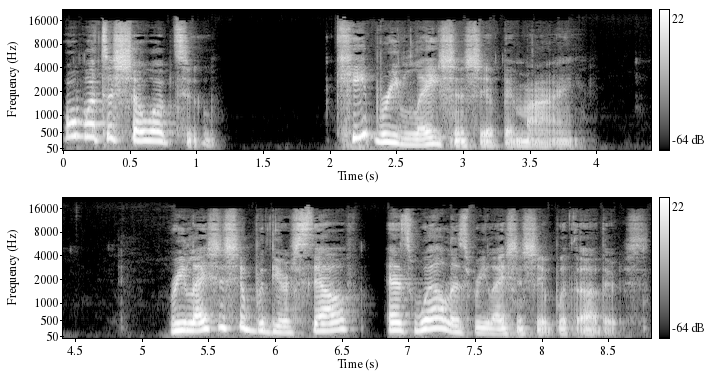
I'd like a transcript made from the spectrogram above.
or what to show up to, keep relationship in mind. Relationship with yourself as well as relationship with others.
